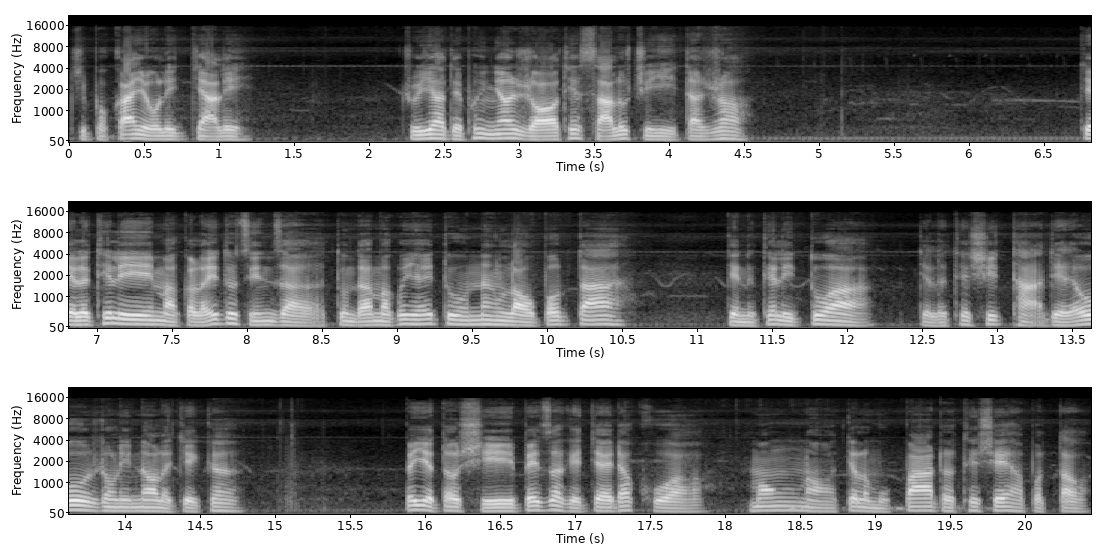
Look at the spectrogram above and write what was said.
chỉ bỏ cá vô lên trả li chủ yếu thì phương nhớ rõ thế xả lúc chuyện gì ta rõ chỉ là thế này mà có lấy tôi xin giờ tôi đã mà có thấy tôi năng lầu bao ta chỉ được thế li tua chỉ là thế shit thả chỉ là ô trong li nó là chơi cơ bây giờ tao xí bây giờ cái chơi đó khua, mong nó cho là một ba rồi thế sẽ học bắt tàu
